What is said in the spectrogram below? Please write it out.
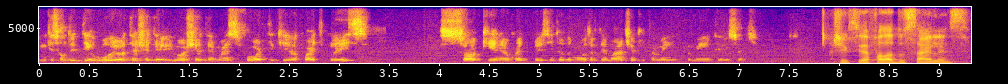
em questão de terror, eu, até achei, até- eu achei até mais forte que a Quiet Place. Só que, né, o Quiet Place tem toda uma outra temática que também, também é interessante. Achei que você ia falar do Silence,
